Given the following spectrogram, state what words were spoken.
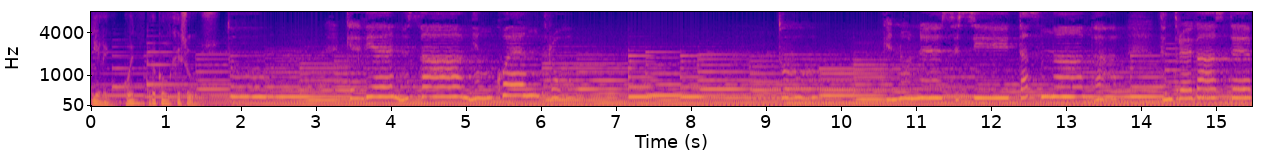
y el encuentro con Jesús. Tú que vienes a mi encuentro, entregaste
